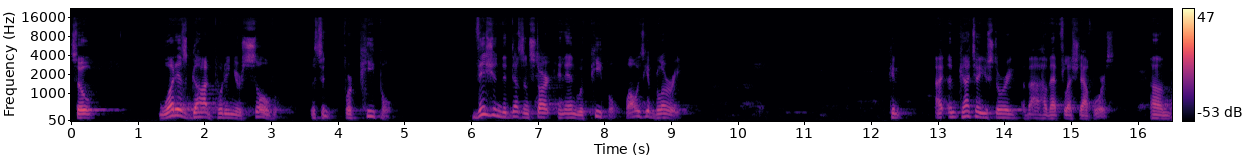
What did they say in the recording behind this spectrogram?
So what has God put in your soul? Listen, for people. Vision that doesn't start and end with people will always get blurry. Can I, can I tell you a story about how that fleshed out for us? Um,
